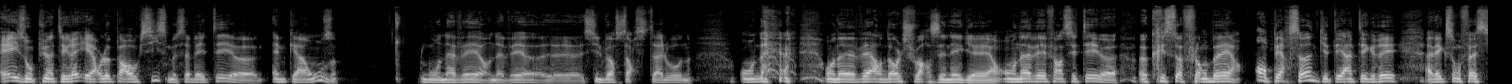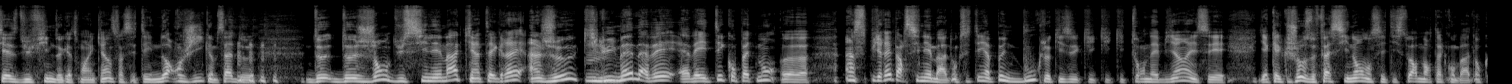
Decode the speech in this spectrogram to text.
et ils ont pu intégrer. Et alors le paroxysme, ça avait été euh, MK11 où on avait on avait euh, Sylvester Stallone, on a, on avait Arnold Schwarzenegger, on avait enfin c'était euh, euh, Christophe Lambert en personne qui était intégré avec son faciès du film de 95, enfin c'était une orgie comme ça de, de de gens du cinéma qui intégraient un jeu qui hmm. lui-même avait avait été complètement euh, inspiré par le cinéma. Donc c'était un peu une boucle qui qui, qui, qui tournait bien et c'est il y a quelque chose de fascinant dans cette histoire de Mortal Kombat. Donc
